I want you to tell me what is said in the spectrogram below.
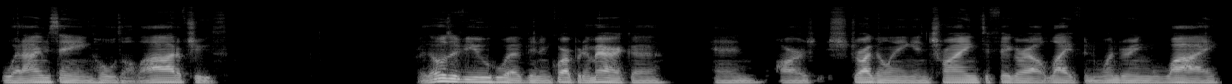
what I'm saying holds a lot of truth. For those of you who have been in corporate America and are struggling and trying to figure out life and wondering why,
